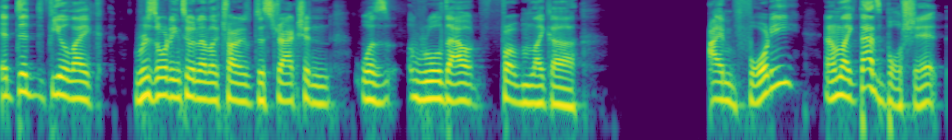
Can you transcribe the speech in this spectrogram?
it did feel like resorting to an electronic distraction was ruled out from like a I'm 40, and I'm like, that's bullshit.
